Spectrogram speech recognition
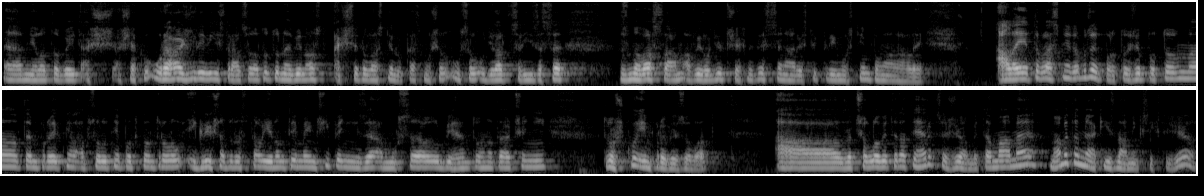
Eh, mělo to být až, až jako urážlivý, ztrácelo to tu nevinnost, až se to vlastně Lukas musel, musel udělat celý zase znova sám a vyhodit všechny ty scenáristy, kteří mu s tím pomáhali. Ale je to vlastně dobře, protože potom eh, ten projekt měl absolutně pod kontrolou, i když na to dostal jenom ty menší peníze a musel během toho natáčení trošku improvizovat. A začalo lovit teda ty herce, že jo? My tam máme, máme tam nějaký známý ksichty, že jo?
